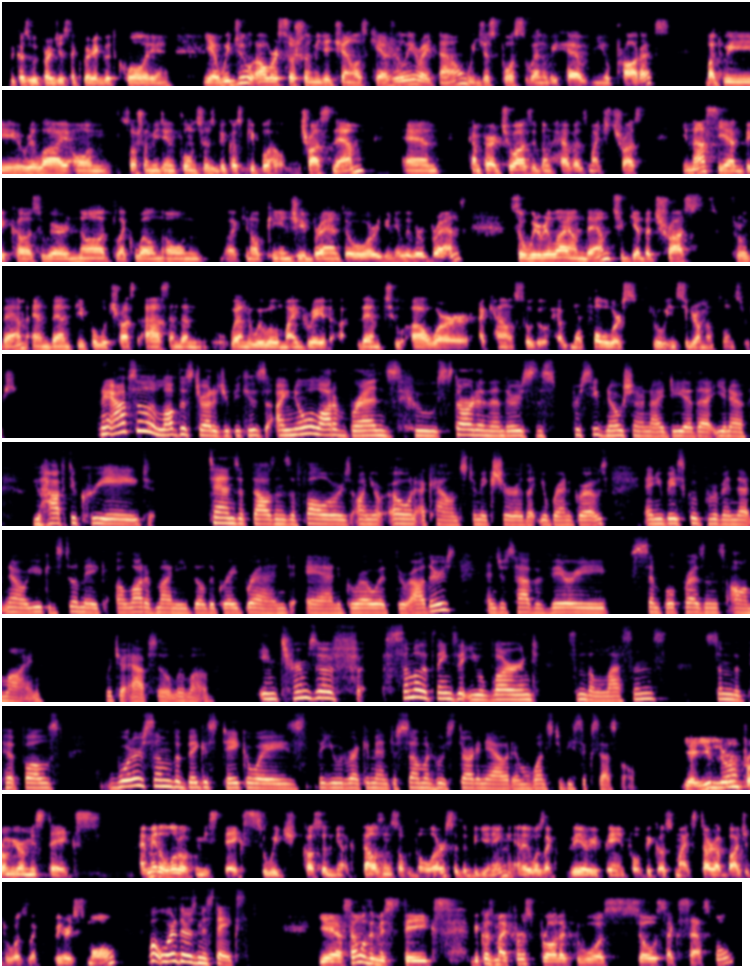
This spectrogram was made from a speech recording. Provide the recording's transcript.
because we produce like very good quality. Yeah, we do our social media channels casually right now. We just post when we have new products but we rely on social media influencers because people trust them and compared to us they don't have as much trust in yet because we're not like well known like you know P&G brand or unilever brand. So we rely on them to get the trust through them and then people will trust us and then when we will migrate them to our accounts so they'll have more followers through instagram influencers. And I absolutely love this strategy because I know a lot of brands who start and then there's this perceived notion and idea that, you know, you have to create tens of thousands of followers on your own accounts to make sure that your brand grows. And you basically proven that no, you can still make a lot of money, build a great brand and grow it through others and just have a very simple presence online, which I absolutely love. In terms of some of the things that you learned, some of the lessons, some of the pitfalls, what are some of the biggest takeaways that you would recommend to someone who's starting out and wants to be successful? Yeah, you learn from your mistakes. I made a lot of mistakes, which costed me like thousands of dollars at the beginning, and it was like very painful because my startup budget was like very small. What were those mistakes? Yeah, some of the mistakes because my first product was so successful.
